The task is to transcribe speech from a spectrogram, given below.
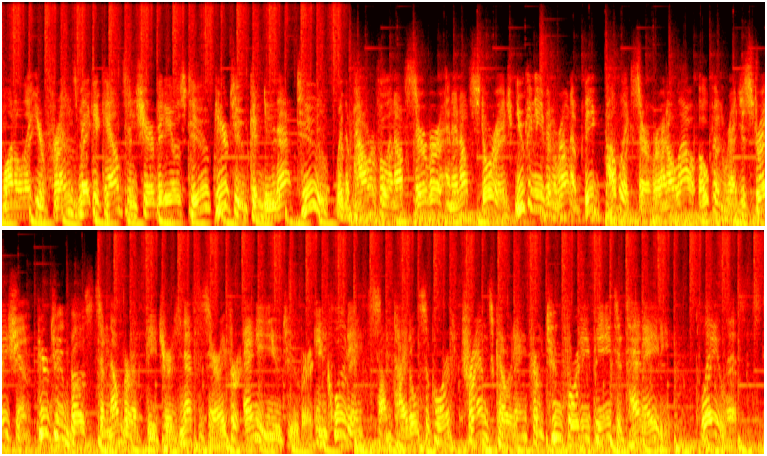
Want to let your friends make accounts and share videos too? PeerTube can do that too. With a powerful enough server and enough storage, you can even run a big public server and allow open registration. PeerTube boasts a number of features necessary for any YouTuber, including subtitle support, transcoding from 240p to 1080, playlists,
